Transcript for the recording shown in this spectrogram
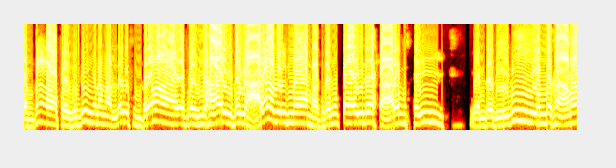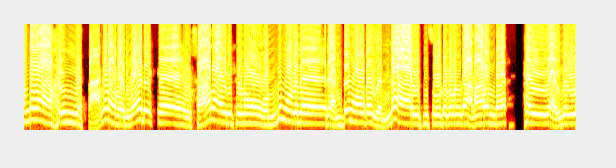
എന്താ പ്രകൃതി ഇങ്ങനെ നല്ലൊരു സുന്ദരമായ പ്രകൃതി. ഹാ ഇത് ആരാ വരുന്ന? മധുരമുട്ടായിലെ താരം ഹൈ എന്റെ ദേവി ഒന്ന് കാണേണ്ടതാ. ഹൈ താങ്കളുടെ പരിപാടിയൊക്കെ. ഉഷാറായിരിക്കണോ? ഒന്ന് മുതൽ രണ്ട് മുതൽ എല്ലാ എപ്പിസോഡുകളും കാണാറുണ്ട്. ഹൈ അതിലുള്ള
